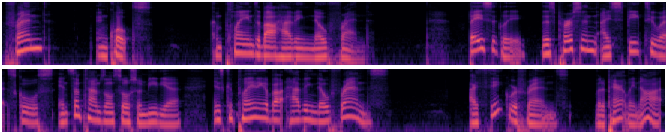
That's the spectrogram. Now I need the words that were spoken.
Friend, in quotes, complains about having no friend. Basically, this person I speak to at schools and sometimes on social media is complaining about having no friends. I think we're friends, but apparently not.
